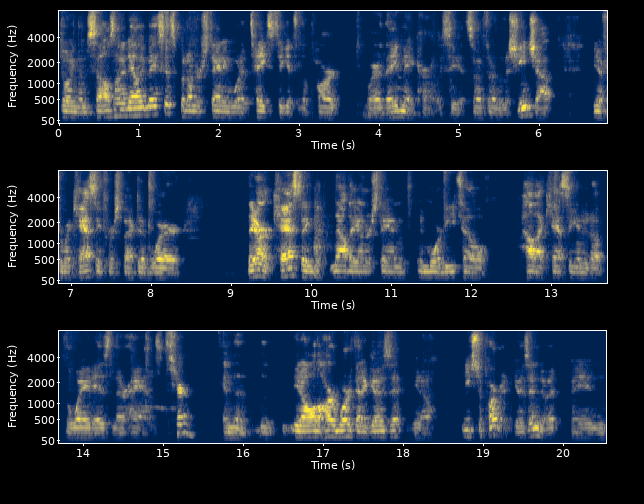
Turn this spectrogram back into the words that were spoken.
doing themselves on a daily basis, but understanding what it takes to get to the part where they may currently see it. So if they're in the machine shop, you know, from a casting perspective, where they aren't casting, but now they understand in more detail how that casting ended up the way it is in their hands Sure. And the, the you know all the hard work that it goes in you know each department goes into it and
